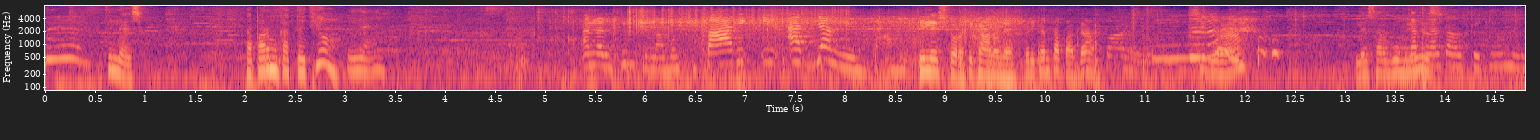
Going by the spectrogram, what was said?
ναι. Τι λες. Να πάρουμε κάτι τέτοιο; Ναι. Αναρωτιέμαι να μου έχει πάρει η Αδιάννητα μου. Τι λες τώρα, τι κάνουνε; Βρήκαν τα πάντα. Σίγουρα. Λες Να αργούμενης. κρατάω τη κάμερα.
